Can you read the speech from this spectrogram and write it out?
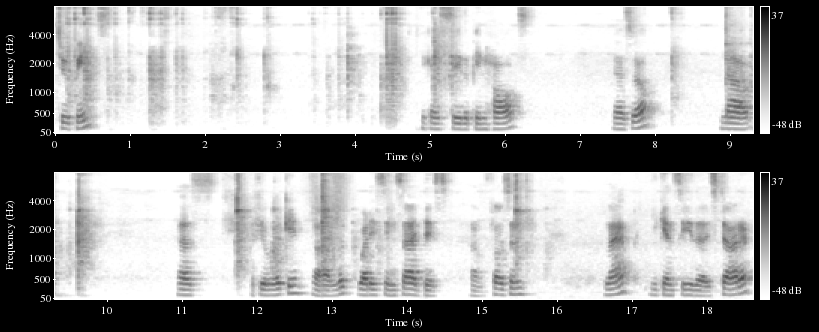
two pins. You can see the pinholes as well. Now, as if you're looking, uh, look what is inside this uh, fluorescent lamp. You can see the starter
